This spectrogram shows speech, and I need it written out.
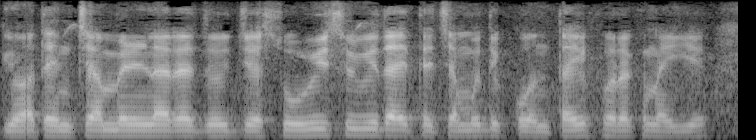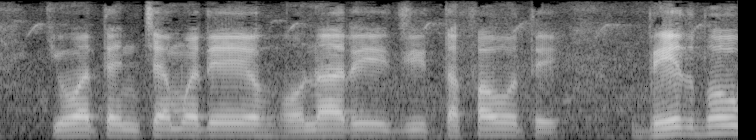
किंवा त्यांच्या मिळणाऱ्या जो ज्या सोयीसुविधा आहे त्याच्यामध्ये कोणताही फरक नाही आहे किंवा त्यांच्यामध्ये होणारी जी तफावत आहे भेदभाव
